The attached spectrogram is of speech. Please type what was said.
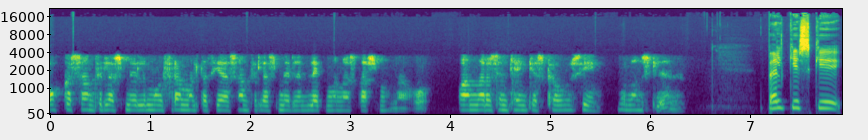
okkar samfélagsmiðlum og framhalda því að samfélagsmiðlum leikmanna, starfsmanna og, og annara sem tengjast káðs í og landsliðinu. Belgiski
